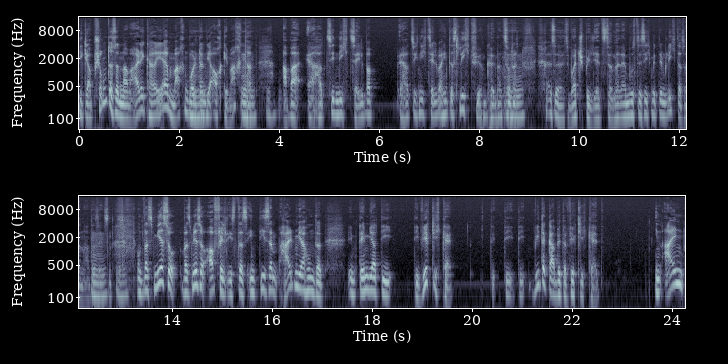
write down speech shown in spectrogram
ich glaube schon, dass er eine normale Karriere machen wollte mhm. und die auch gemacht mhm. hat. Aber er hat sie nicht selber er hat sich nicht selber hinters Licht führen können, sondern, mhm. also das Wortspiel jetzt, sondern er musste sich mit dem Licht auseinandersetzen. Mhm. mhm. Und was mir, so, was mir so auffällt, ist, dass in diesem halben Jahrhundert, in dem ja die, die Wirklichkeit, die, die, die Wiedergabe der Wirklichkeit in allen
